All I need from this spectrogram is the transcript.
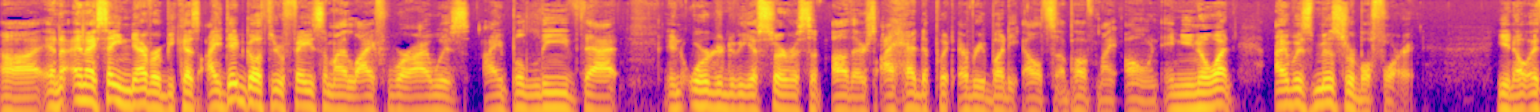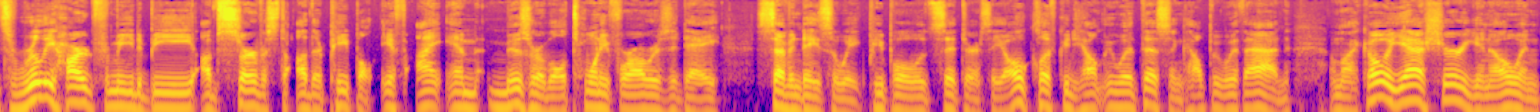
Uh, and, and I say never because I did go through a phase of my life where I was, I believed that in order to be a service of others, I had to put everybody else above my own. And you know what? I was miserable for it. You know, it's really hard for me to be of service to other people if I am miserable 24 hours a day, seven days a week. People would sit there and say, Oh, Cliff, could you help me with this and help me with that? And I'm like, Oh, yeah, sure, you know. And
